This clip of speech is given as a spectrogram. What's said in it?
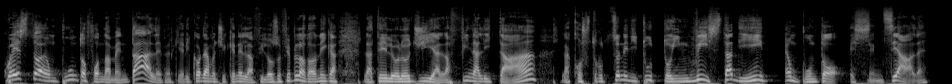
Questo è un punto fondamentale perché ricordiamoci che nella filosofia platonica la teleologia, la finalità, la costruzione di tutto in vista di è un punto essenziale.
